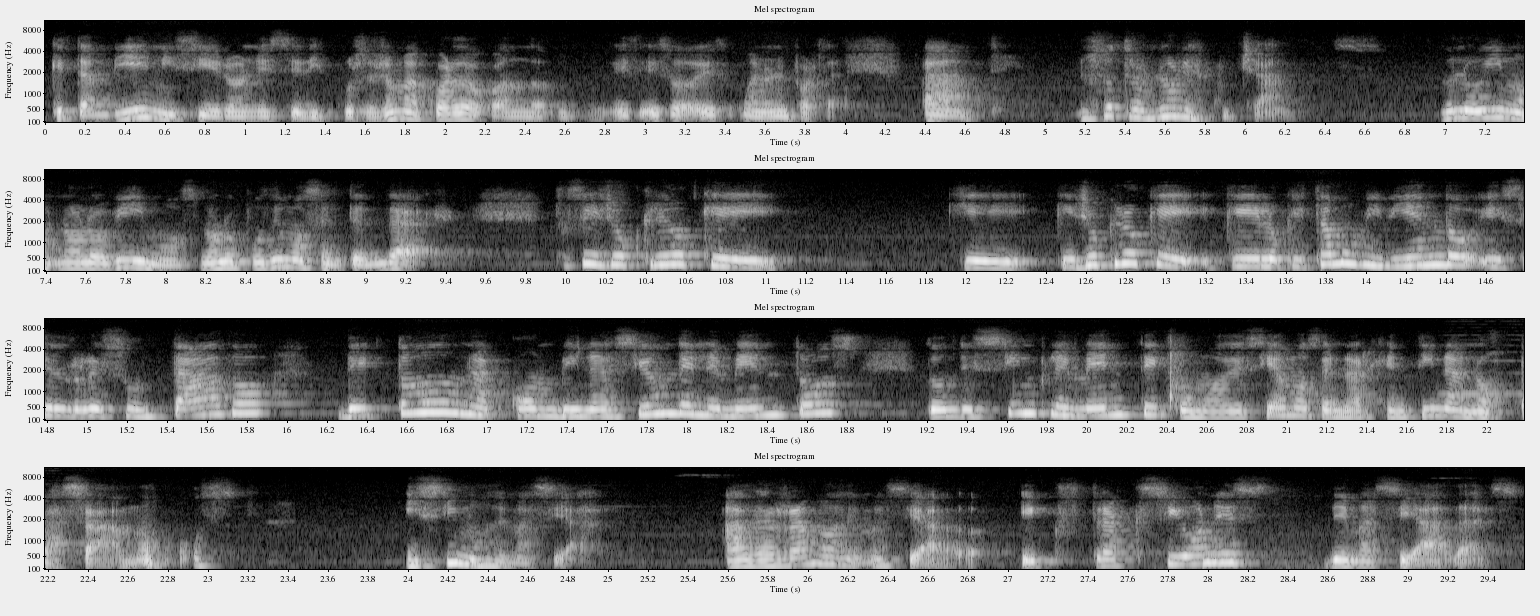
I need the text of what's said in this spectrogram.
que también hicieron ese discurso. Yo me acuerdo cuando, eso es, bueno, no importa, ah, nosotros no lo escuchamos, no lo oímos, no lo vimos, no lo pudimos entender. Entonces yo creo que, que, yo creo que, que, lo que estamos viviendo es el resultado de toda una combinación de elementos donde simplemente, como decíamos en Argentina, nos pasamos, hicimos demasiado, agarramos demasiado, extracciones demasiadas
